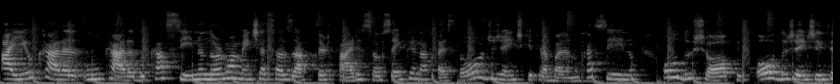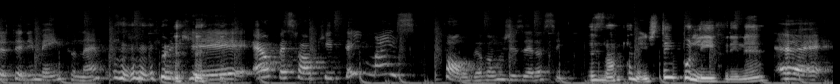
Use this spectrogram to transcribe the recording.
Aí o cara, um cara do cassino, normalmente essas after parties são sempre na festa ou de gente que trabalha no cassino, ou do shopping, ou do gente de entretenimento, né? Porque é o pessoal que tem mais folga, vamos dizer assim. Exatamente. Tempo livre, né? É,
